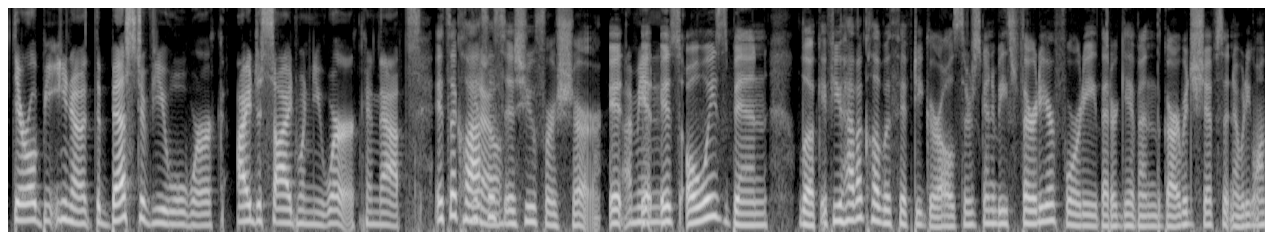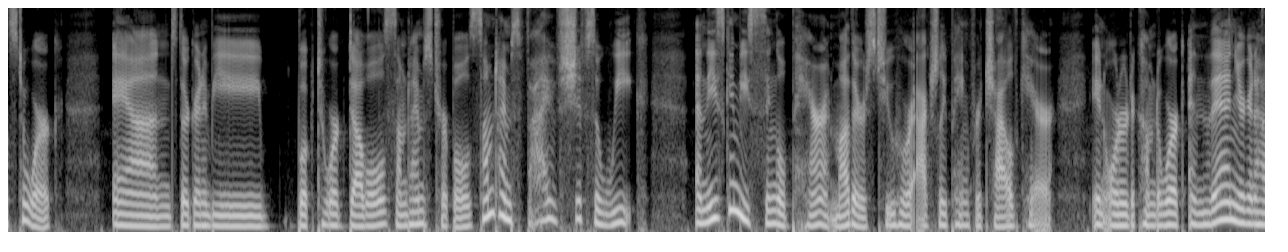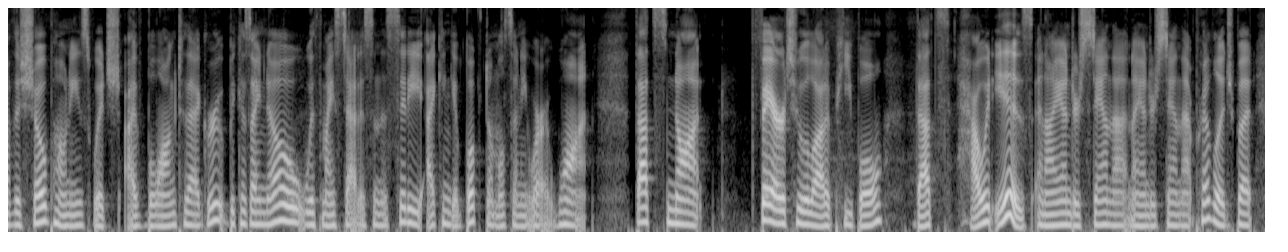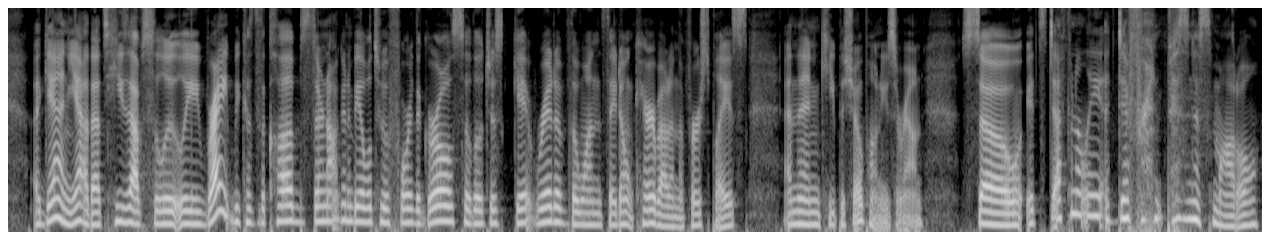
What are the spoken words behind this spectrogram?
there will be you know the best of you will work i decide when you work and that's It's a classist know. issue for sure. It, I mean- it, it's always been look, if you have a club with 50 girls, there's going to be 30 or 40 that are given the garbage shifts that nobody wants to work. And they're going to be booked to work doubles, sometimes triples, sometimes five shifts a week. And these can be single parent mothers too who are actually paying for childcare in order to come to work. And then you're going to have the show ponies, which I've belonged to that group because I know with my status in the city, I can get booked almost anywhere I want. That's not fair to a lot of people. That's how it is. And I understand that and I understand that privilege. But again, yeah, that's he's absolutely right because the clubs, they're not going to be able to afford the girls. So they'll just get rid of the ones they don't care about in the first place and then keep the show ponies around. So it's definitely a different business model.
